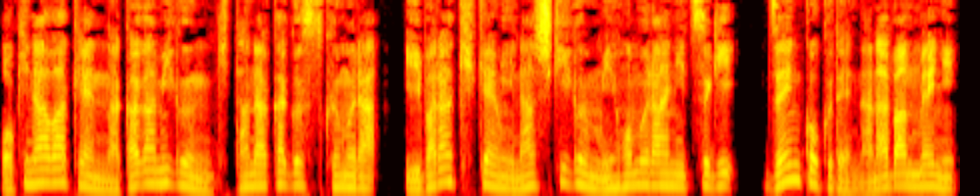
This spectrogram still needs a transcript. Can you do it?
沖縄県中上郡北中城村、茨城県稲敷郡美穂村に次ぎ、全国で7番目に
